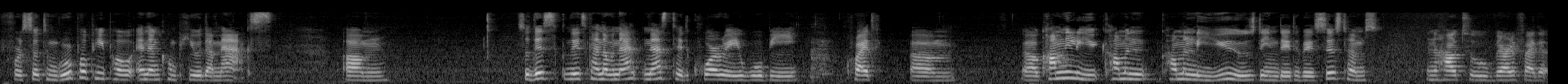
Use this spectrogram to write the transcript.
for a certain group of people and then compute a max. Um, so this, this kind of ne- nested query will be quite um, uh, commonly, common, commonly used in database systems and how to verify the,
